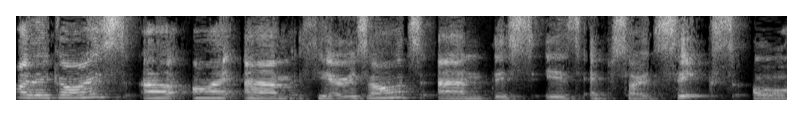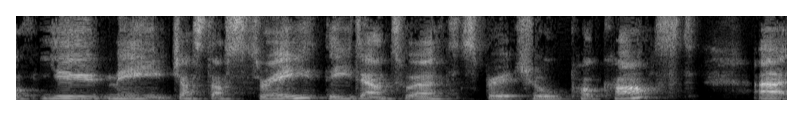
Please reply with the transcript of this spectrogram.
Hi there, guys. Uh, I am Theo Izzard, and this is episode six of You, Me, Just Us Three, the Down to Earth Spiritual Podcast. Uh,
